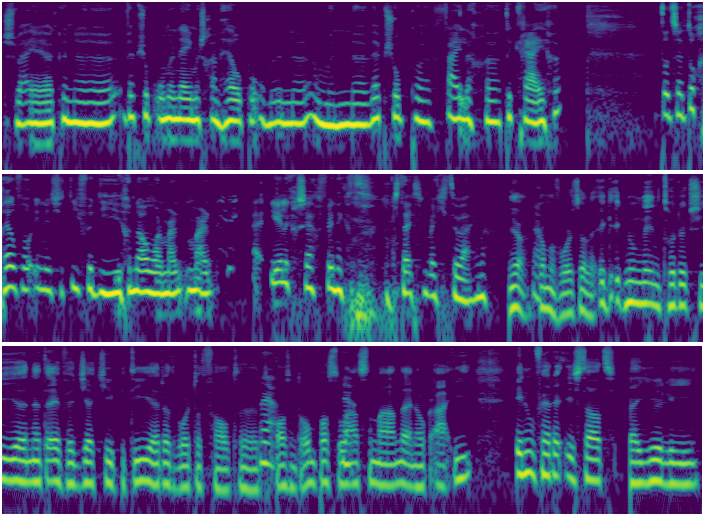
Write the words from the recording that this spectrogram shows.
Dus wij eh, kunnen webshop-ondernemers gaan helpen om hun, eh, om hun eh, webshop veilig te krijgen. Dat zijn toch heel veel initiatieven die genomen worden. Maar, maar eerlijk gezegd vind ik het nog steeds een beetje te weinig. Ja, Ja. kan me voorstellen. Ik, ik noemde in de introductie net even hè, Dat woord dat valt te Ja. pas en te onpas de Ja. laatste maanden. En ook AI. In hoeverre is dat bij jullie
